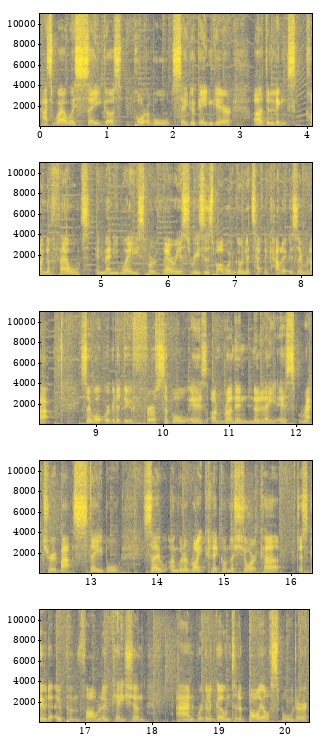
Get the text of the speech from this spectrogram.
as well as Sega's portable Sega Game Gear. Uh, the Lynx kind of failed in many ways for various reasons, but I won't go into technicalities over that. So what we're going to do first of all is I'm running the latest RetroBat stable. So I'm going to right click on the shortcut, just go to open file location, and we're going to go into the BIOS folder.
